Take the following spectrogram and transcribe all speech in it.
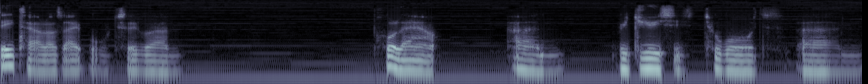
Detail I was able to um, pull out um, reduces towards um,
